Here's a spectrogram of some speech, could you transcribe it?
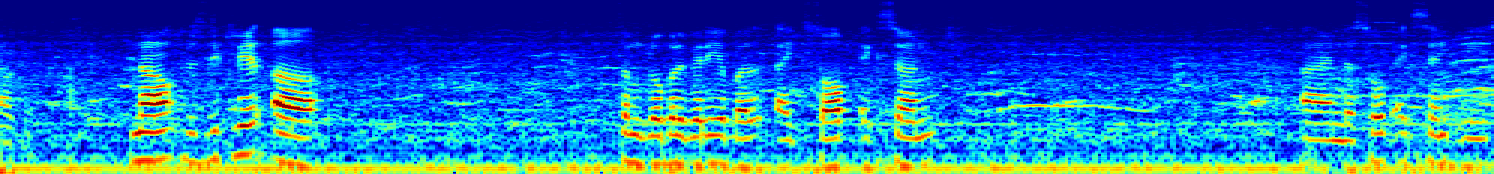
Okay. Now let's declare uh, some global variable like soap action. And the soap action is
